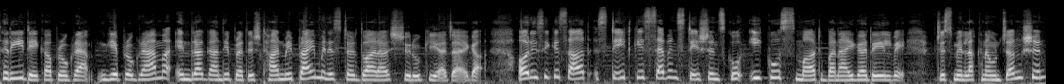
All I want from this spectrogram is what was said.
three day का प्रोग्राम। ये प्रोग्राम इंदिरा गांधी प्रतिष्ठान में प्राइम मिनिस्टर द्वारा शुरू किया जाएगा। और इसी के साथ स्टेट के सेवन स्टेशन को इको स्मार्ट बनाएगा रेलवे, जिसमें लखनऊ जंक्शन,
